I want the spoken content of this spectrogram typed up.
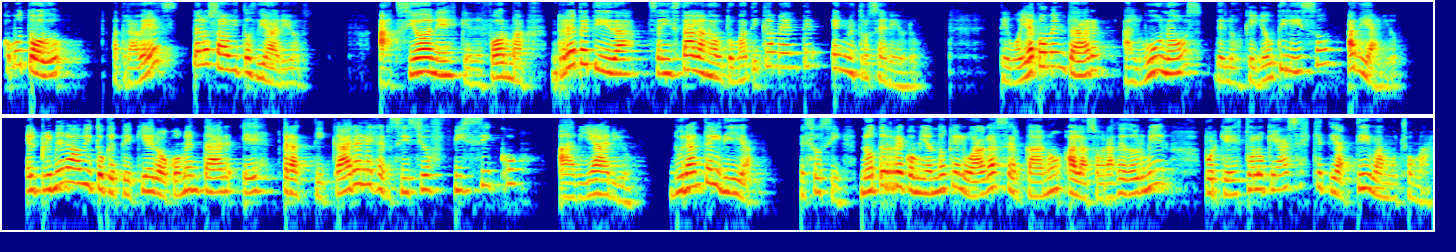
Como todo, a través de los hábitos diarios. Acciones que de forma repetida se instalan automáticamente en nuestro cerebro. Te voy a comentar algunos de los que yo utilizo a diario. El primer hábito que te quiero comentar es practicar el ejercicio físico a diario, durante el día. Eso sí, no te recomiendo que lo hagas cercano a las horas de dormir, porque esto lo que hace es que te activa mucho más.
